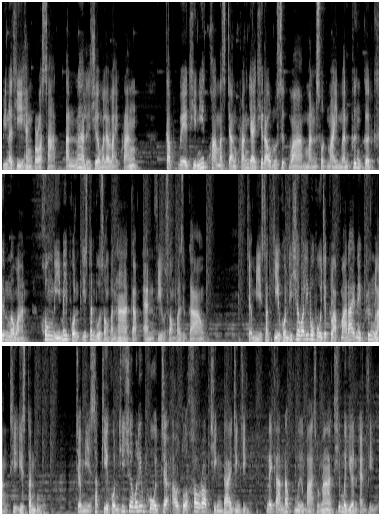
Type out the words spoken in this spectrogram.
วินาทีแห่งประวัติศาสตร์อันน่าเหลือเชื่อมาแล้วหลายครั้ง กับเวทีนี้ความมหัศจรรย์ครั้งใหญ่ที่เรารู้สึกว่ามันสดใหม่เหมือนเพิ่งเกิดขึ้นเมื่อวาน คงหนีไม่พ้นอิสตันบูล 2005 กับแอนฟิลด์ 2019 จะมีสักกี่คนที่เชื่อว่าลิเวอร์พูลจะกลับมาได้ในครึ่งหลังที่อิสตันบูล จะมีสักกี่คนที่เชื่อว่าลิเวอร์พูลจะเอาตัวเข้ารอบชิงได้จริง ๆ ในการรับมือบาร์เซโลนาที่มาเยือนแอนฟิลด์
